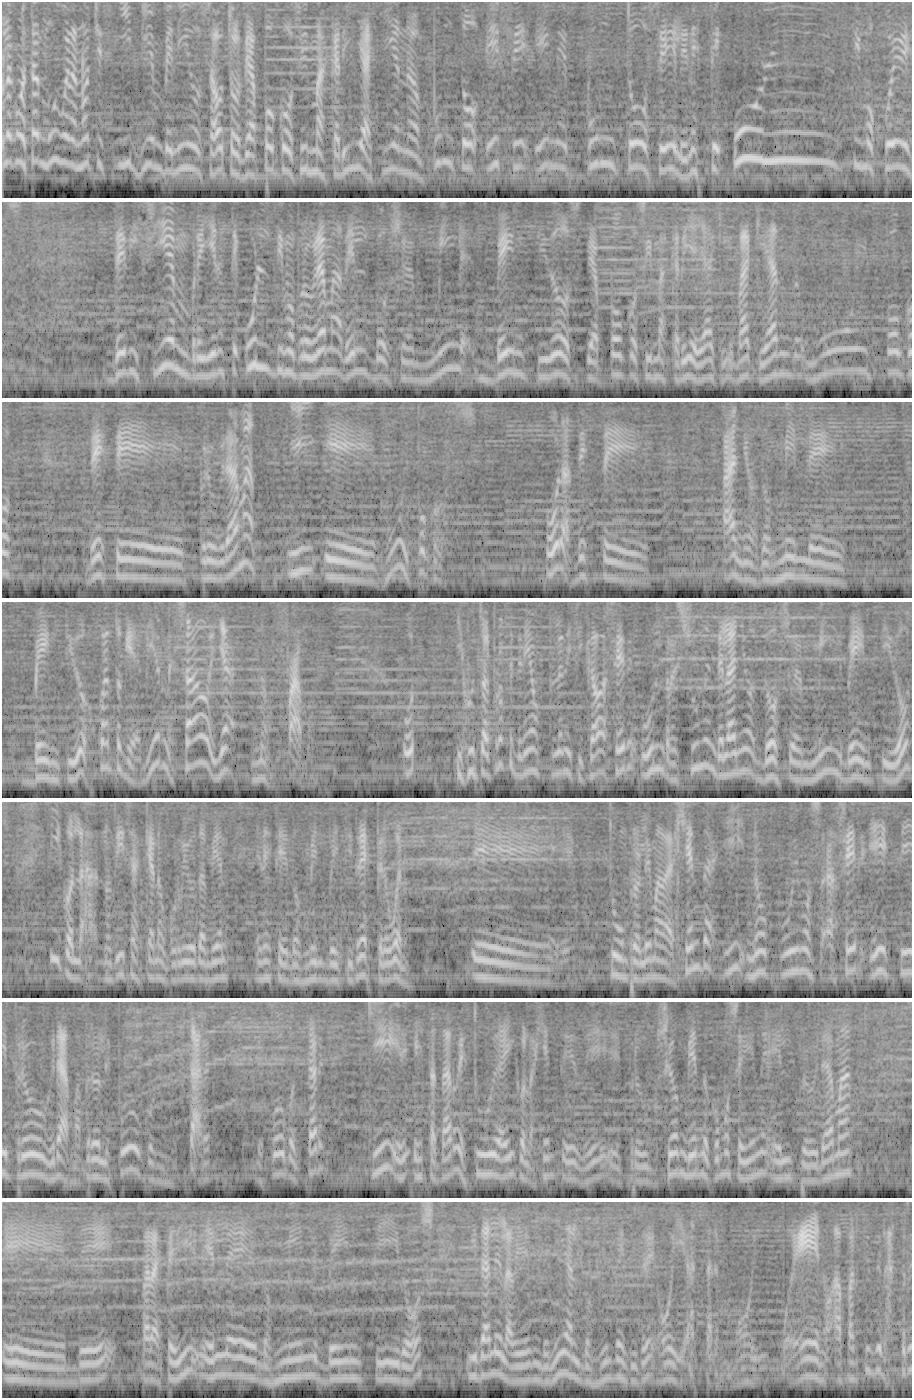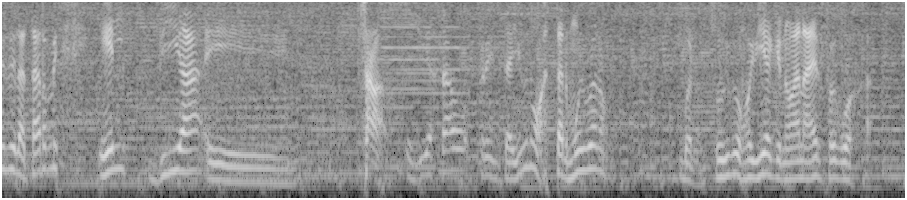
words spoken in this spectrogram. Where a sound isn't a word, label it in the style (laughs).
Hola, ¿cómo están? Muy buenas noches y bienvenidos a otro de a poco sin mascarilla aquí en .fm.cl en este último jueves de diciembre y en este último programa del 2022 de a poco sin mascarilla ya que va quedando muy poco de este programa y eh, muy pocas horas de este año 2022 22. ¿Cuánto queda? Viernes, sábado y ya nos vamos. Y junto al profe teníamos planificado hacer un resumen del año 2022 y con las noticias que han ocurrido también en este 2023. Pero bueno, eh, tuvo un problema de agenda y no pudimos hacer este programa. Pero les puedo contar, les puedo contar que esta tarde estuve ahí con la gente de producción viendo cómo se viene el programa eh, de para despedir el 2022 eh, y darle la bienvenida al 2023. Hoy va a estar muy bueno. A partir de las 3 de la tarde, el día eh, sábado. El día sábado 31 va a estar muy bueno. Bueno, tuvimos hoy día que no van a haber fuegos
